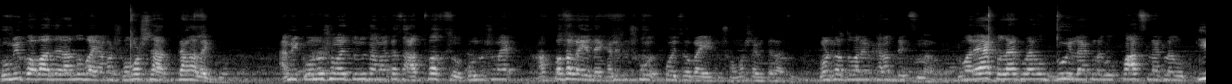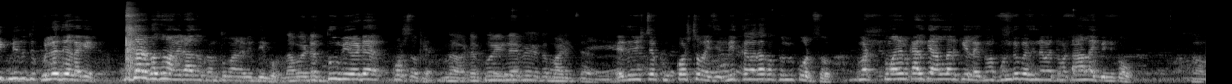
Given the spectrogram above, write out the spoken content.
তুমি কবা যে রাজু ভাই, আমার সমস্যা, টাকা লাগবে। আমি কোনো সময় তুমি তো আমার কাছে হাত পাচ্ছ কোনো সময় হাত পাতা লাগে না খালি একটু কইছো ভাই একটু সমস্যার ভিতরে আছি। কোনো সময় তোমার আমি খারাপ দেখছি না। তোমার এক লাখ লাগুক দুই লাখ লাগুক পাঁচ লাখ লাগুক কিডনি যদি খুলে দেওয়া লাগে উদার কথা আমি রাজু খান তোমার আমি দিব। না এটা তুমি ওইটা করছ কেন না ওটা করি নেবে এটা বাড়িতে এই জিনিসটা খুব কষ্ট পাইছি মিথ্যা কথা তুমি করছ। তোমার তোমার আমি কালকে আল্লাহর কি লাগে তোমার বন্ধু কইছি না ভাই তোমার টাকা লাগবে নি কও। হ্যাঁ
